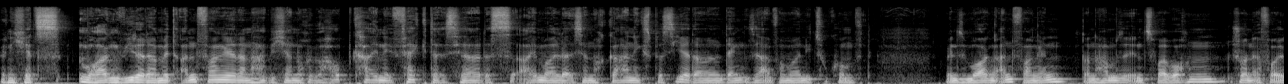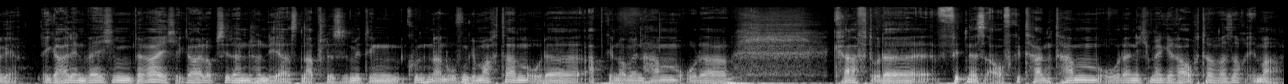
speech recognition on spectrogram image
Wenn ich jetzt morgen wieder damit anfange, dann habe ich ja noch überhaupt keinen Effekt. Da ist ja das einmal, da ist ja noch gar nichts passiert. Aber dann denken Sie einfach mal in die Zukunft. Wenn Sie morgen anfangen, dann haben Sie in zwei Wochen schon Erfolge. Egal in welchem Bereich. Egal, ob Sie dann schon die ersten Abschlüsse mit den Kundenanrufen gemacht haben oder abgenommen haben oder Kraft oder Fitness aufgetankt haben oder nicht mehr geraucht haben, was auch immer.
